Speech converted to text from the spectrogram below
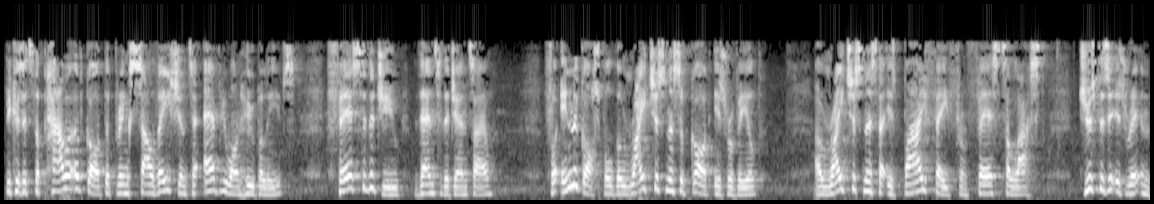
because it's the power of God that brings salvation to everyone who believes, first to the Jew, then to the Gentile. For in the gospel, the righteousness of God is revealed a righteousness that is by faith from first to last, just as it is written,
